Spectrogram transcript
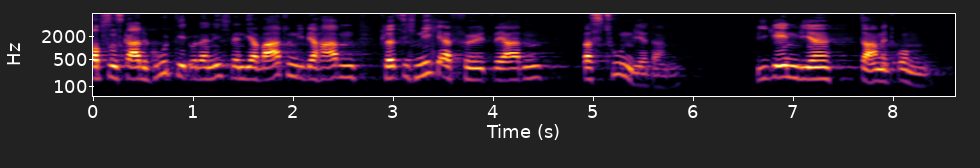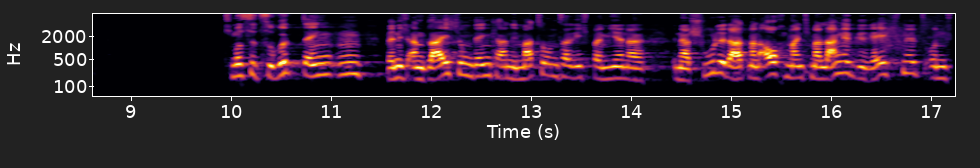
ob es uns gerade gut geht oder nicht, wenn die Erwartungen, die wir haben, plötzlich nicht erfüllt werden, was tun wir dann? Wie gehen wir damit um? Ich musste zurückdenken, wenn ich an Gleichungen denke, an den Matheunterricht bei mir in der, in der Schule, da hat man auch manchmal lange gerechnet und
